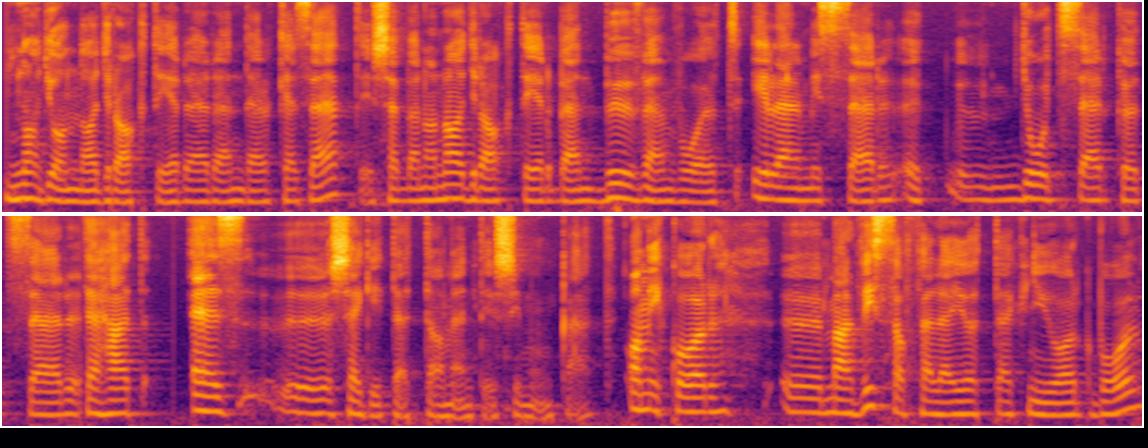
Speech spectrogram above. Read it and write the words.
Nagyon nagy raktérrel rendelkezett, és ebben a nagy raktérben bőven volt élelmiszer, gyógyszer, kötszer, tehát ez segítette a mentési munkát. Amikor már visszafele jöttek New Yorkból,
